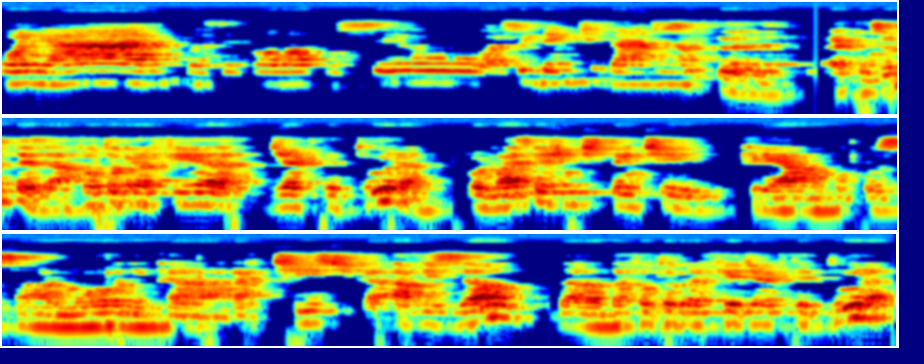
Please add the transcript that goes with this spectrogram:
olhar, você coloca o seu, a sua identidade na fotografia. É, com certeza. A fotografia de arquitetura, por mais que a gente tente criar uma composição harmônica, artística, a visão da, da fotografia de arquitetura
